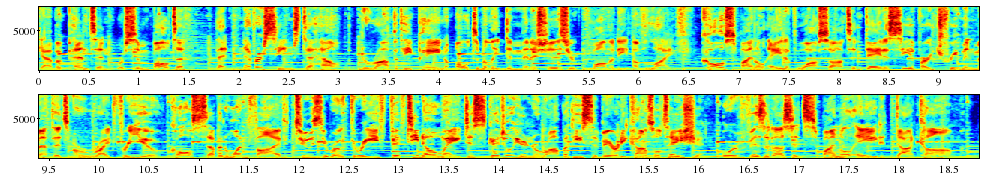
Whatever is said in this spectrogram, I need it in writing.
gabapentin, or Cymbalta that never seems to help. Neuropathy pain ultimately diminishes your quality of life. Call Spinal Aid of Wausau today to see if our treatment methods are right for you. Call 715-203-1508 to schedule your neuropathy severity consultation or visit us at spinalaid.com.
